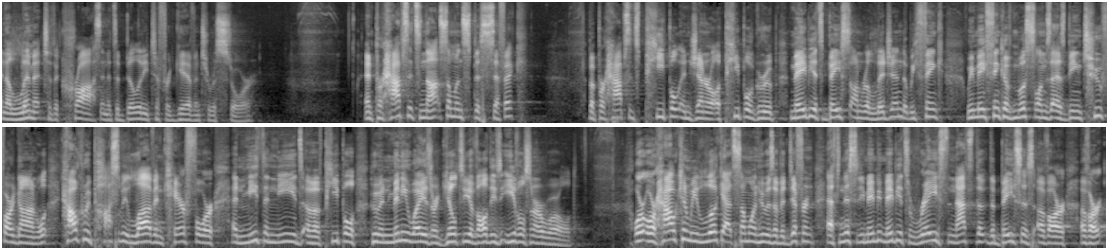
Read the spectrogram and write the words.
and a limit to the cross and its ability to forgive and to restore? And perhaps it's not someone specific, but perhaps it's people in general, a people group. Maybe it's based on religion that we think, we may think of Muslims as being too far gone. Well, how can we possibly love and care for and meet the needs of a people who, in many ways, are guilty of all these evils in our world? Or, or how can we look at someone who is of a different ethnicity? Maybe, maybe it's race, and that's the, the basis of our, of our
